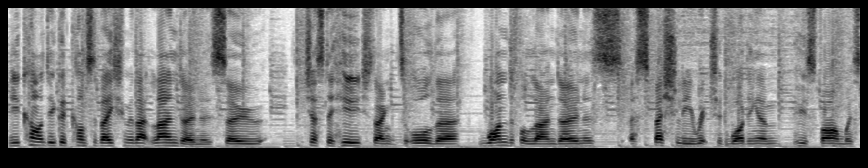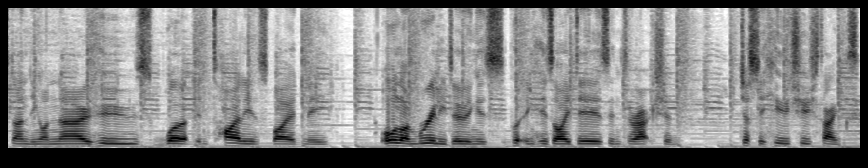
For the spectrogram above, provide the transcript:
You can't do good conservation without landowners, so just a huge thank to all the wonderful landowners, especially Richard Waddingham, whose farm we're standing on now, whose work entirely inspired me. All I'm really doing is putting his ideas into action. Just a huge, huge thanks.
